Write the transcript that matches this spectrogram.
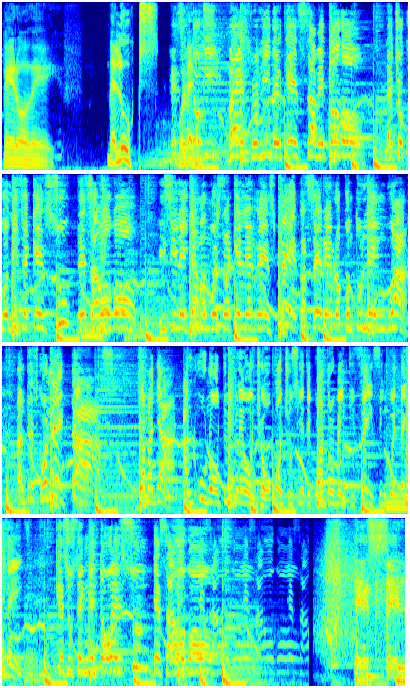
pero de. Deluxe. Es el doggy, maestro líder que sabe todo. La Choco dice que es su desahogo. Y si le llamas, muestra que le respeta, cerebro, con tu lengua. Antes conectas. Llama ya al 1-888-874-2656. Que su segmento es un desahogo. Es el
